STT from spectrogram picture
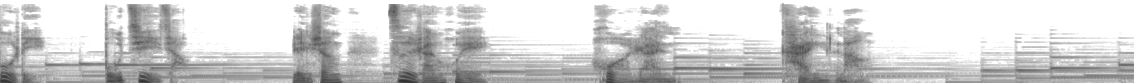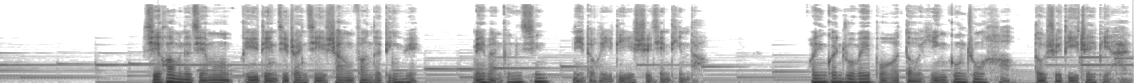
不理，不计较，人生自然会豁然开朗。喜欢我们的节目，可以点击专辑上方的订阅，每晚更新，你都可以第一时间听到。欢迎关注微博、抖音公众号，都是 DJ 彼岸，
